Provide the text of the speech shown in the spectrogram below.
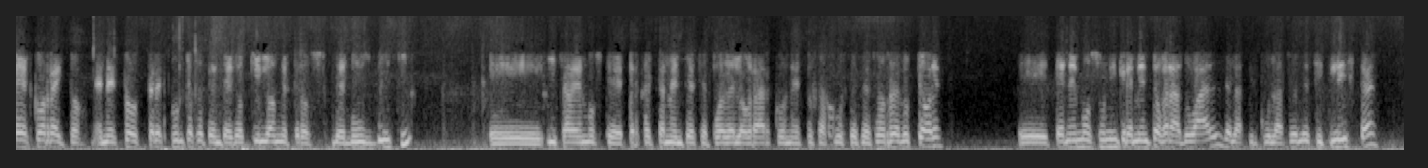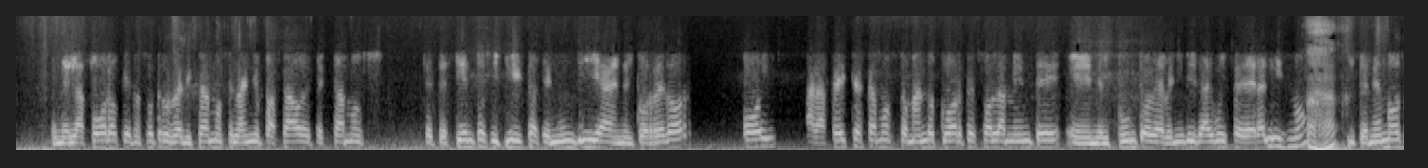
Es correcto, en estos 3.72 kilómetros de bus bici. Eh, y sabemos que perfectamente se puede lograr con estos ajustes, esos reductores. Eh, tenemos un incremento gradual de la circulación de ciclistas en el aforo que nosotros realizamos el año pasado detectamos 700 ciclistas en un día en el corredor. Hoy, a la fecha, estamos tomando cortes solamente en el punto de Avenida Hidalgo y Federalismo y tenemos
